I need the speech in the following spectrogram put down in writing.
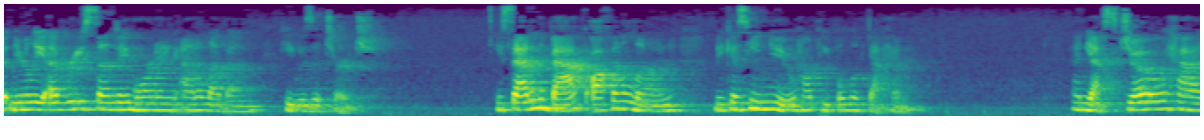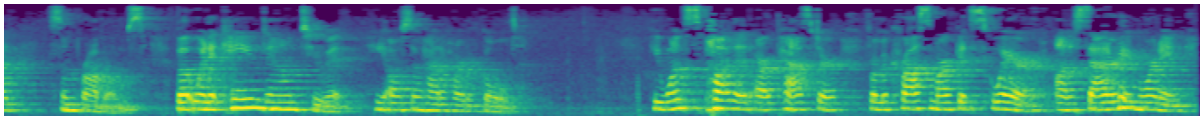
But nearly every Sunday morning at 11, he was at church. He sat in the back, often alone, because he knew how people looked at him. And yes, Joe had some problems. But when it came down to it, he also had a heart of gold. He once spotted our pastor from across Market Square on a Saturday morning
